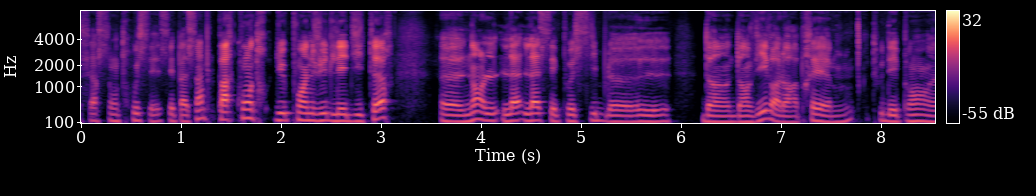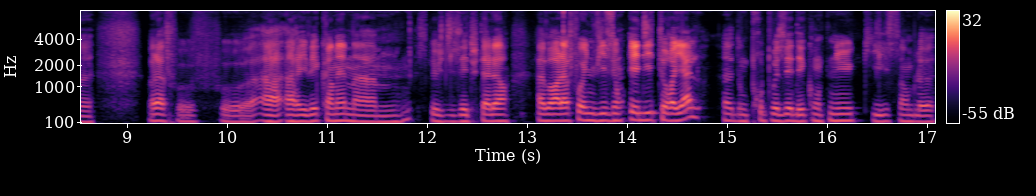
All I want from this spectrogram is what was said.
faire son trou, c'est pas simple. Par contre, du point de vue de l'éditeur, euh, non, là, c'est possible euh, d'en vivre. Alors après, tout dépend. voilà, faut, faut arriver quand même à ce que je disais tout à l'heure, avoir à la fois une vision éditoriale donc proposer des contenus qui semblent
